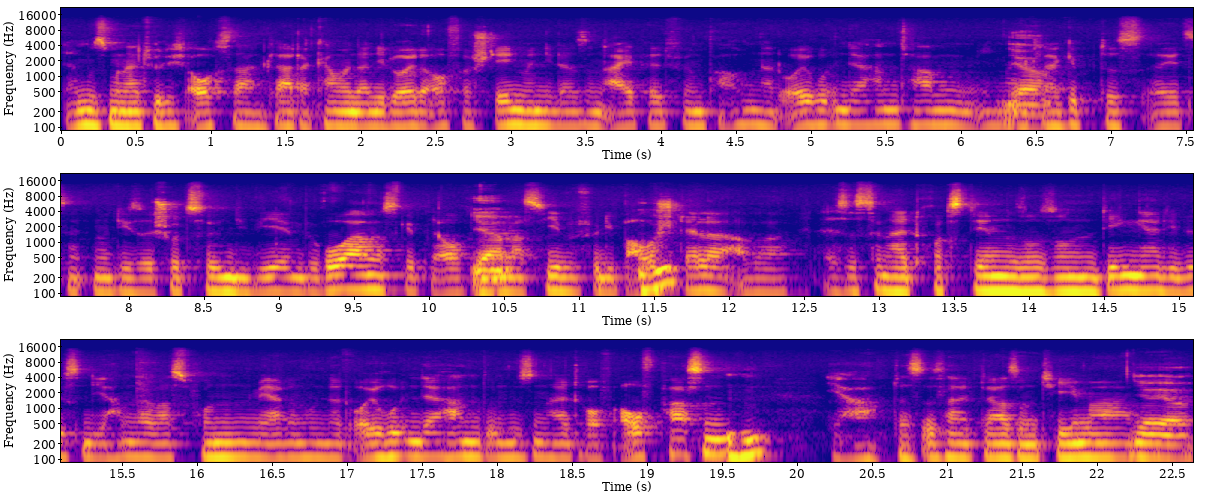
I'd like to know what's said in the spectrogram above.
da muss man natürlich auch sagen, klar, da kann man dann die Leute auch verstehen, wenn die da so ein iPad für ein paar hundert Euro in der Hand haben. Ich meine, ja. klar gibt es äh, jetzt nicht nur diese Schutzhüllen, die wir im Büro haben, es gibt auch ja. massive für die Baustelle, mhm. aber es ist dann halt trotzdem so, so ein Ding, ja, die wissen, die haben da was von mehreren hundert Euro in der Hand und müssen halt drauf aufpassen. Mhm. Ja, das ist halt klar so ein Thema, ja, ja.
